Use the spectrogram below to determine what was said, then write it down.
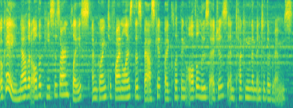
Okay, now that all the pieces are in place, I'm going to finalize this basket by clipping all the loose edges and tucking them into the rims.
